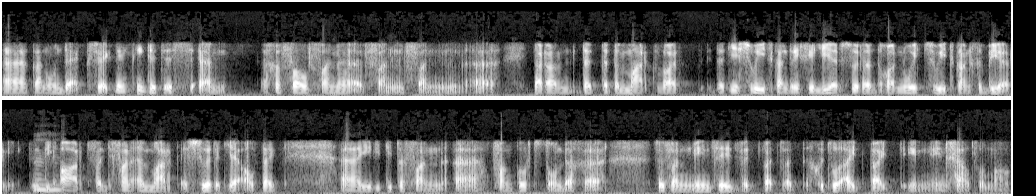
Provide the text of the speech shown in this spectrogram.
uh, kan ontdek. So ek dink nie dit is 'n um, geval van 'n uh, van van uh, dat dan dat dat 'n mark wat dat jy suits kan reguleer sodat daar nooit suits kan gebeur nie. Mm -hmm. Die aard van van 'n mark is sodat jy altyd uh hierdie tipe van uh van kortstondige so van mense het wat wat wat goed wil uitbuit en en geld wil maak.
